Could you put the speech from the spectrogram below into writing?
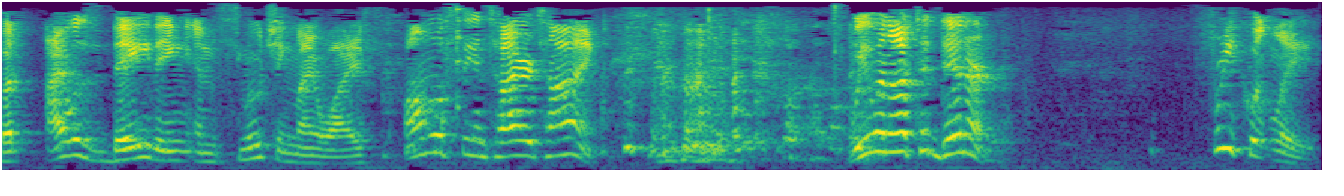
but I was dating and smooching my wife almost the entire time. we went out to dinner frequently.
